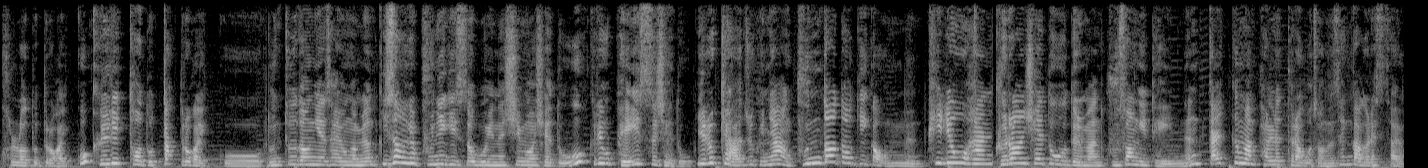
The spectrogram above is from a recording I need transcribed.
컬러도 들어가 있고 글리터도 딱 들어가 있고 눈두덩이에 사용하면 이상하게 분위기 있어 보이는 shimmer 섀도우 그리고 베이스 섀도우 이렇게 아주 그냥 군더더기가 없는 필요한 그런 섀도우들만 구성이 돼 있는 깔끔한 팔레트라고 저는 생각을 했어요.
